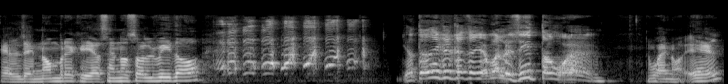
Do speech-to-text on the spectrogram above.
el de nombre que ya se nos olvidó. Yo te dije que se llama Luisito, güey. Bueno, él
